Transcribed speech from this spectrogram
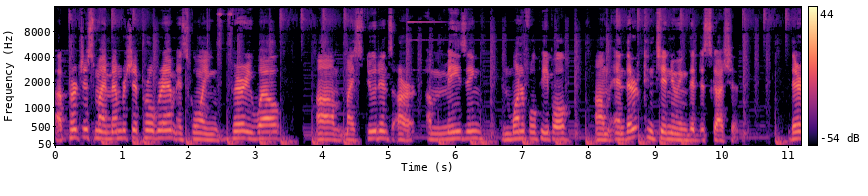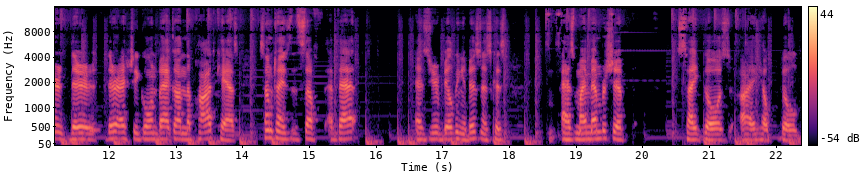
uh, purchased my membership program, it's going very well. Um, my students are amazing and wonderful people, um, and they're continuing the discussion. They're they're they're actually going back on the podcast. Sometimes the stuff that as you're building a business because as my membership site goes i help build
